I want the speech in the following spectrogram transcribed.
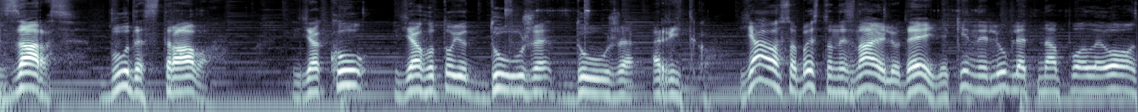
Зараз буде страва, яку я готую дуже-дуже рідко. Я особисто не знаю людей, які не люблять Наполеон.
